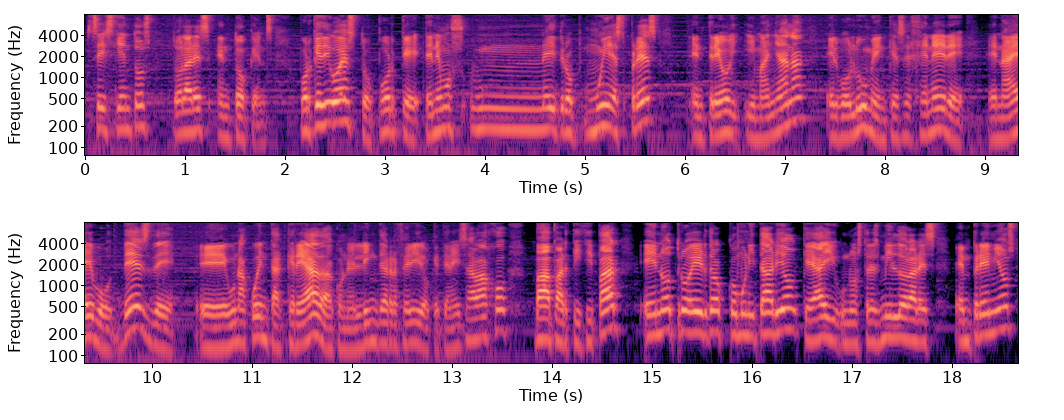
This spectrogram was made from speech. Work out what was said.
600 dólares en tokens. ¿Por qué digo esto? Porque tenemos un airdrop muy express entre hoy y mañana, el volumen que se genere en Aevo desde eh, una cuenta creada con el link de referido que tenéis abajo, va a participar en otro airdrop comunitario que hay unos 3.000 dólares en premios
